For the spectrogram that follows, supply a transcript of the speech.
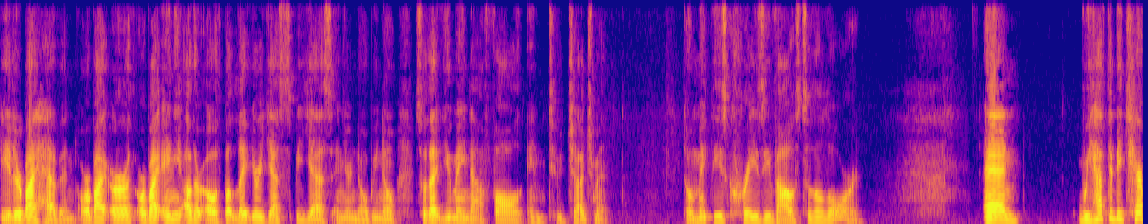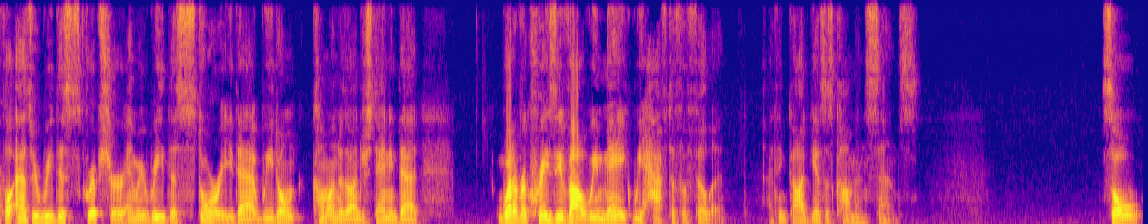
either by heaven or by earth or by any other oath, but let your yes be yes and your no be no, so that you may not fall into judgment. Don't make these crazy vows to the Lord. And we have to be careful as we read this scripture and we read this story that we don't come under the understanding that whatever crazy vow we make, we have to fulfill it. I think God gives us common sense. So,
